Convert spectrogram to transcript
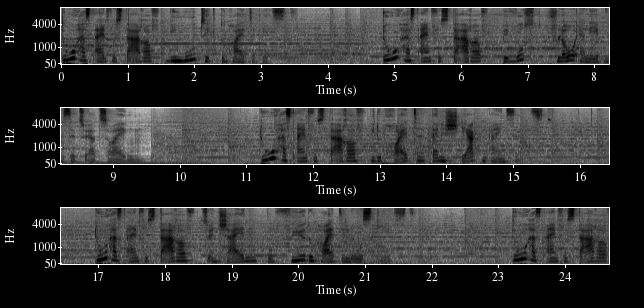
Du hast Einfluss darauf, wie mutig du heute bist. Du hast Einfluss darauf, bewusst Flow-Erlebnisse zu erzeugen. Du hast Einfluss darauf, wie du heute deine Stärken einsetzt. Du hast Einfluss darauf zu entscheiden, wofür du heute losgehst. Du hast Einfluss darauf,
